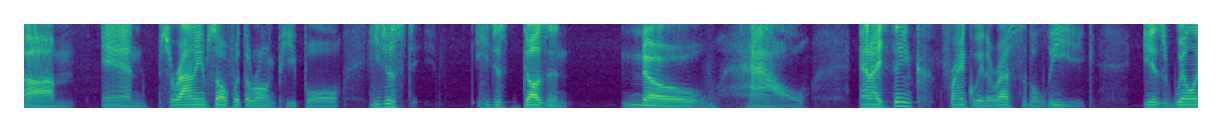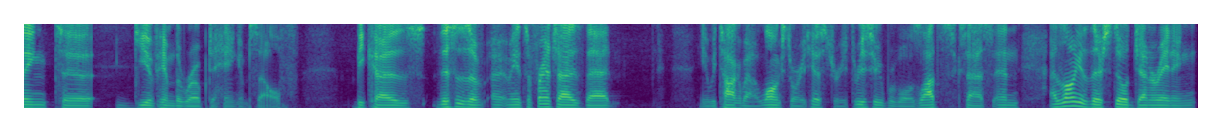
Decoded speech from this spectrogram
um, and surrounding himself with the wrong people. He just he just doesn't know how. And I think, frankly, the rest of the league is willing to give him the rope to hang himself because this is a, I mean, it's a franchise that, you know, we talk about long storied history, three Super Bowls, lots of success. And as long as they're still generating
